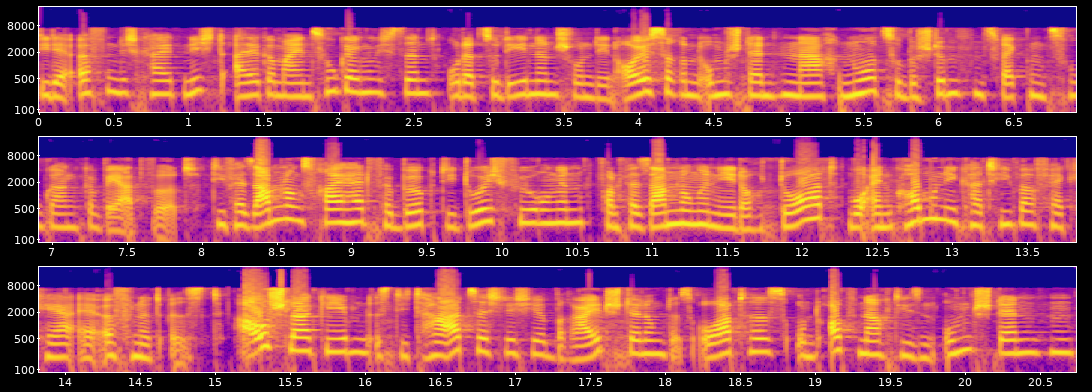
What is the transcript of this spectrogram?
die der Öffentlichkeit nicht allgemein zugänglich sind oder zu denen schon den äußeren Umständen nach nur zu bestimmten Zwecken Zugang gewährt wird. Die Versammlungsfreiheit verbirgt die Durchführungen von Versammlungen jedoch dort, wo ein kommunikativer Verkehr eröffnet ist. Ausschlaggebend ist die tatsächliche Bereitstellung des Ortes und ob nach diesen Umständen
